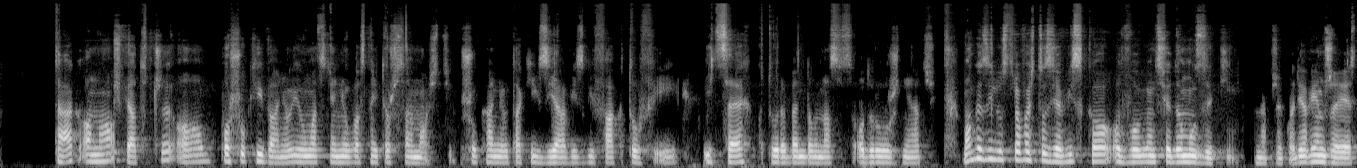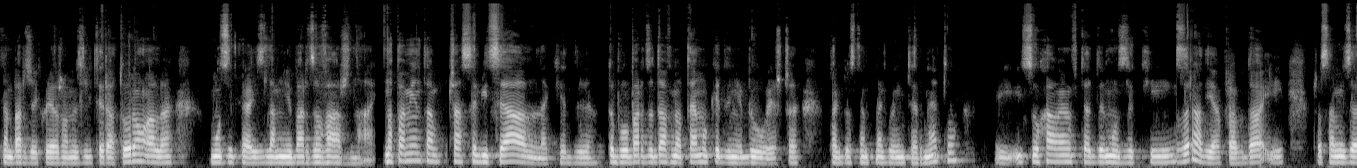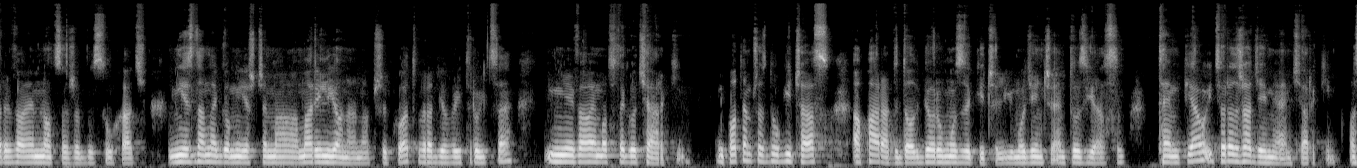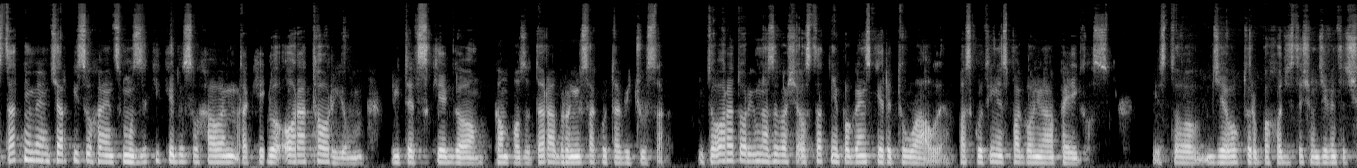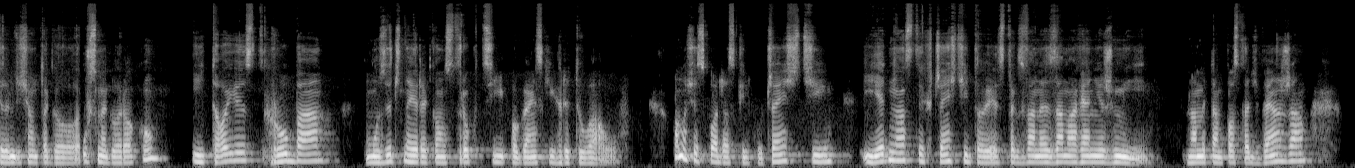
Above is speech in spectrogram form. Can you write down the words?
Tak, ono świadczy o poszukiwaniu i umacnianiu własnej tożsamości, szukaniu takich zjawisk i faktów i, i cech, które będą nas odróżniać. Mogę zilustrować to zjawisko odwołując się do muzyki. Na przykład, ja wiem, że jestem bardziej kojarzony z literaturą, ale muzyka jest dla mnie bardzo ważna. No pamiętam czasy licealne, kiedy to było bardzo dawno temu, kiedy nie było jeszcze tak dostępnego internetu. I, I, słuchałem wtedy muzyki z radia, prawda? I czasami zarywałem noce, żeby słuchać. Nieznanego mi jeszcze ma Marilliona na przykład w radiowej trójce i miewałem od tego ciarki. I potem przez długi czas aparat do odbioru muzyki, czyli młodzieńczy entuzjazm, tępiał i coraz rzadziej miałem ciarki. Ostatnio miałem ciarki słuchając muzyki, kiedy słuchałem takiego oratorium litewskiego kompozytora Broniusa Kutawiczusa. I to oratorium nazywa się Ostatnie pogańskie rytuały, Paskutines Pagonio Apeigos. Jest to dzieło, które pochodzi z 1978 roku i to jest próba muzycznej rekonstrukcji pogańskich rytuałów. Ono się składa z kilku części i jedna z tych części to jest tak zwane zamawianie żmii. Mamy tam postać węża,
